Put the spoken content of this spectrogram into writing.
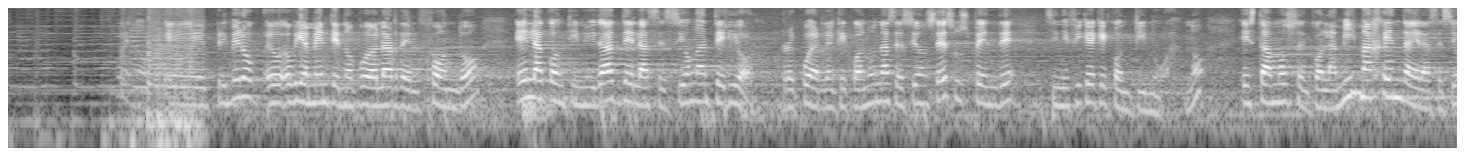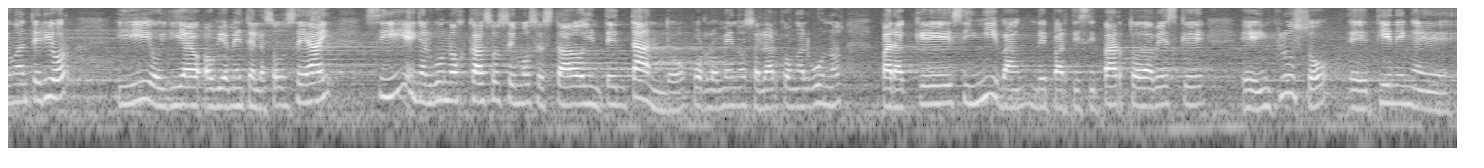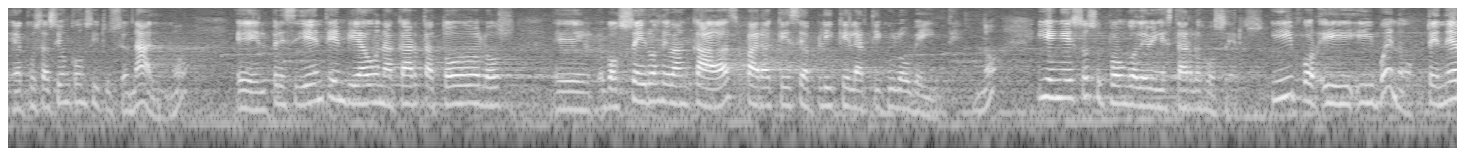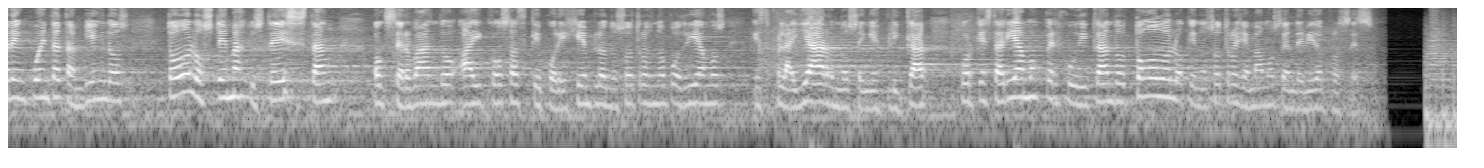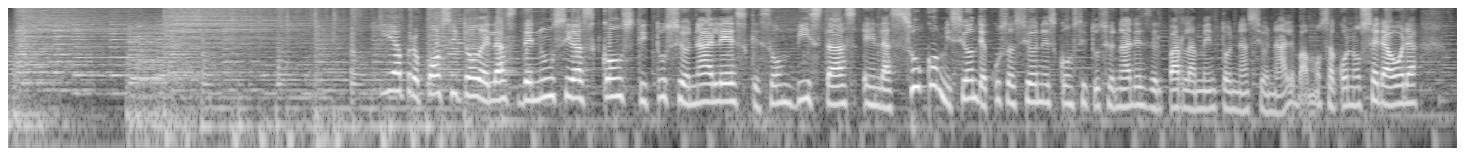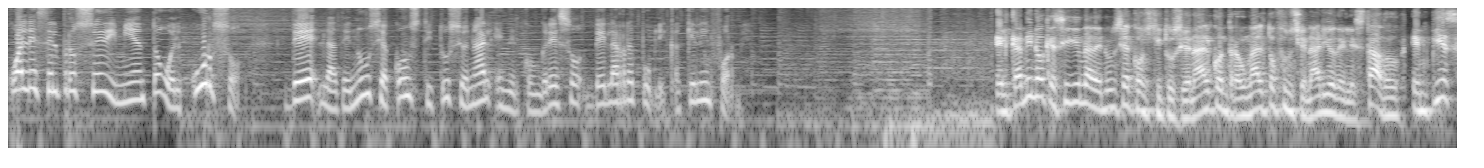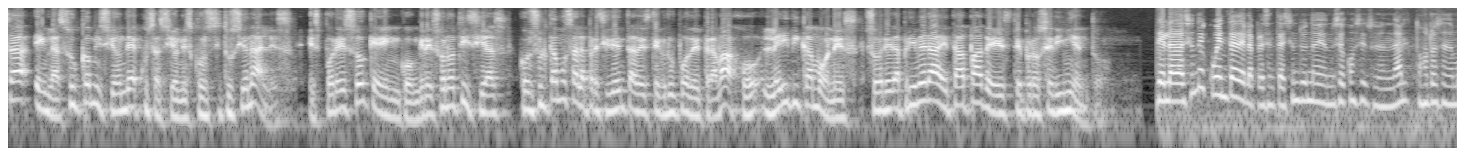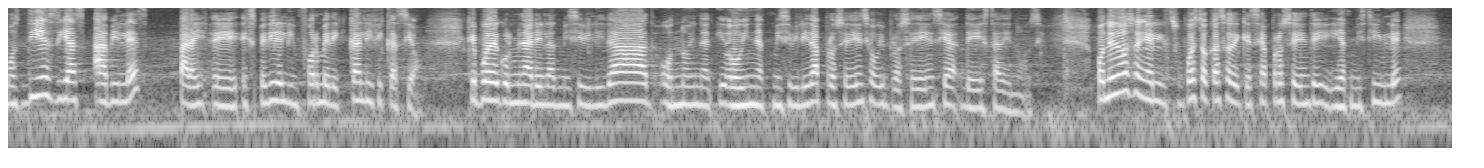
Bueno, eh, primero, eh, obviamente no puedo hablar del fondo, es la continuidad de la sesión anterior. Recuerden que cuando una sesión se suspende, significa que continúa, ¿no? Estamos con la misma agenda de la sesión anterior y hoy día obviamente a las 11 hay. Sí, en algunos casos hemos estado intentando por lo menos hablar con algunos para que se inhiban de participar toda vez que eh, incluso eh, tienen eh, acusación constitucional. ¿no? El presidente enviado una carta a todos los voceros de bancadas para que se aplique el artículo 20. ¿no? Y en eso supongo deben estar los voceros. Y, por, y, bueno, tener en cuenta también los, todos los temas que ustedes están observando, hay cosas que, por ejemplo, nosotros no podríamos explayarnos en explicar porque estaríamos perjudicando todo lo que nosotros llamamos el debido proceso. Y a propósito de las denuncias constitucionales que son vistas en la subcomisión de acusaciones constitucionales del Parlamento Nacional, vamos a conocer ahora cuál es el procedimiento o el curso de la denuncia constitucional en el Congreso de la República. Aquí el informe. El camino que sigue una denuncia constitucional contra un alto funcionario del Estado empieza en la Subcomisión de Acusaciones Constitucionales. Es por eso que en Congreso Noticias consultamos a la presidenta de este grupo de trabajo, Lady Camones, sobre la primera etapa de este procedimiento. De la dación de cuenta de la presentación de una denuncia constitucional, nosotros tenemos 10 días hábiles para eh, expedir el informe de calificación, que puede culminar en la admisibilidad o, no o inadmisibilidad, procedencia o improcedencia de esta denuncia. Poniéndonos en el supuesto caso de que sea procedente y admisible,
